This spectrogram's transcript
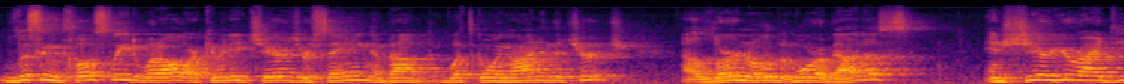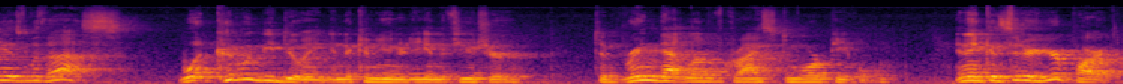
listen closely to what all our committee chairs are saying about what's going on in the church. Uh, learn a little bit more about us and share your ideas with us. What could we be doing in the community in the future to bring that love of Christ to more people? And then consider your part.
